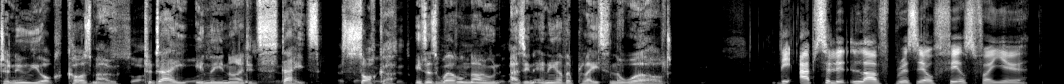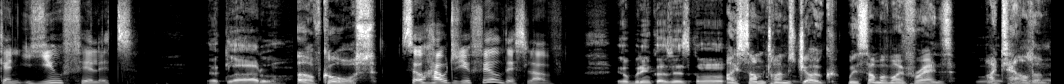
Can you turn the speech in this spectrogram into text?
to New York Cosmo, today in the United States, soccer is as well known as in any other place in the world. The absolute love Brazil feels for you can you feel it? É claro. Of course. So, how do you feel this love? Eu brinco às vezes com. I sometimes joke with some of my friends. I tell them,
